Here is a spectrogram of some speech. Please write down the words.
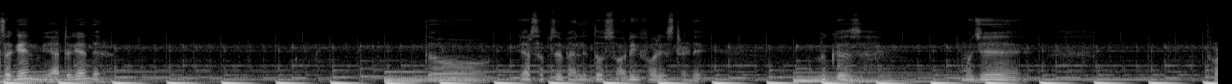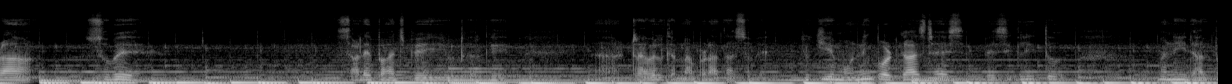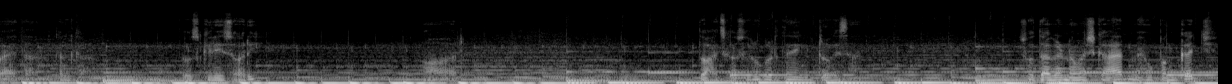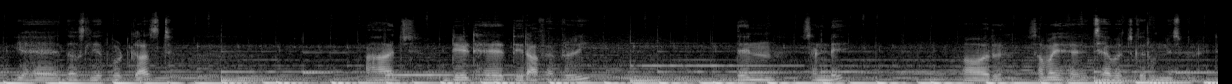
Once again, we are together. तो यार सबसे पहले तो सॉरी फॉर यस्टरडे बिकॉज़ मुझे थोड़ा सुबह साढ़े पाँच पे ही उठ करके ट्रैवल करना पड़ा था सुबह क्योंकि ये मॉर्निंग पॉडकास्ट है बेसिकली तो मैं नहीं डाल पाया था कल का तो उसके लिए सॉरी तो आज का शुरू करते हैं इंट्रो के साथ। श्रोतागढ़ नमस्कार, मैं हूँ पंकज, यह है द असलियत पॉडकास्ट आज डेट है तेरह फरवरी, दिन संडे और समय है छः बजकर उन्नीस मिनट।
